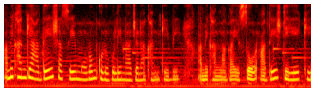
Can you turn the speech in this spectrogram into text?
আমি খানকে আদেশ আছে মৰম কৰিবলৈ নাজানা খানকে বি। আমি খান লগা ঈশ্বৰ আদেশ দিয়ে কি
